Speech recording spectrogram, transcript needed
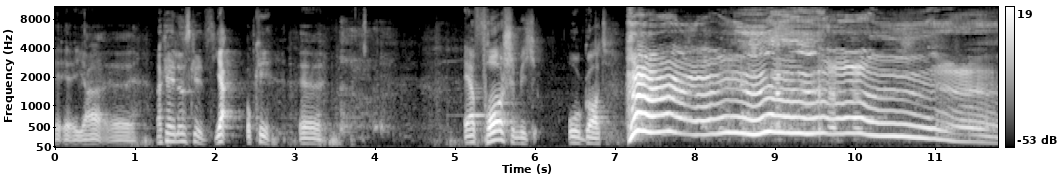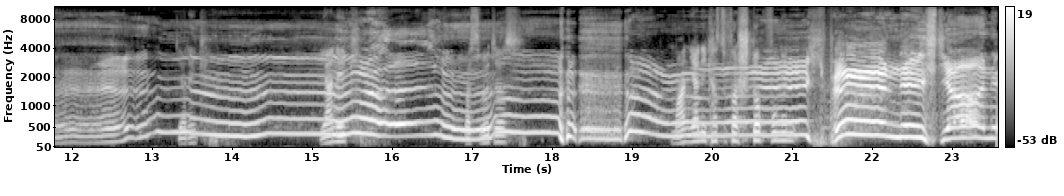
Äh, äh, ja. Äh, okay, los geht's. Ja, okay. Äh, erforsche mich, oh Gott. Janik. Janik. Was wird das? Mann, Janik, hast du Verstopfungen? Ich bin nicht Janik.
